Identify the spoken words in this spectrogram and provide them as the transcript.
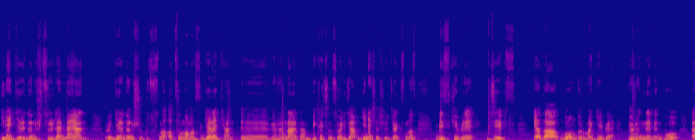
Yine geri dönüştürülemeyen ve geri dönüşüm kutusuna atılmaması gereken e, ürünlerden birkaçını söyleyeceğim. Yine şaşıracaksınız. Bisküvi, cips, ya da dondurma gibi ürünlerin bu e,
